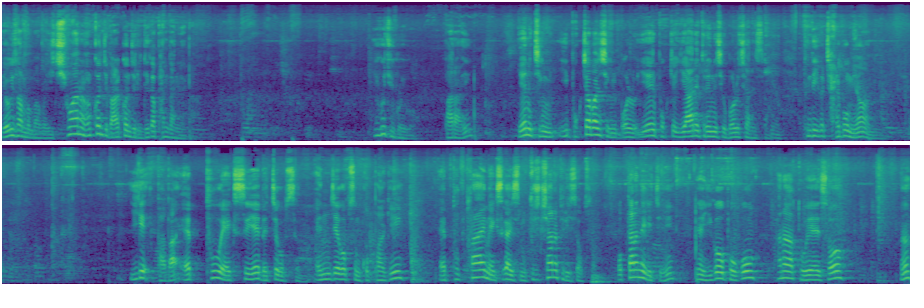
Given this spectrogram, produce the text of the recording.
여기서 한번 봐봐. 이 치환을 할 건지 말 건지를 네가 판단해봐. 이거지 이거 이거. 봐라. 이. 얘는 지금 이 복잡한 식을 뭘로 얘 복잡 이 안에 들어있는 식을 뭘로 치환했어. 근데 이걸 잘 보면 이게 봐봐. Fx의 몇 제곱승? N 제곱승 곱하기 f 프라임 x가 있으면 굳이 취하는 필요 있어? 없어. 없다는 얘기지. 그냥 이거 보고 하나 더해서 어?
